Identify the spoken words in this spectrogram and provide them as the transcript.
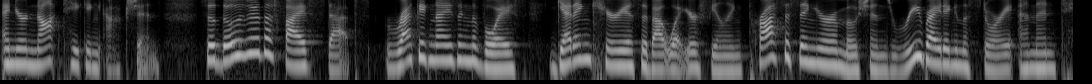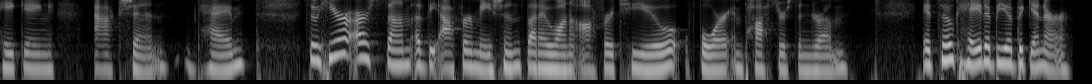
and you're not taking action. So, those are the five steps recognizing the voice, getting curious about what you're feeling, processing your emotions, rewriting the story, and then taking action. Okay. So, here are some of the affirmations that I want to offer to you for imposter syndrome. It's okay to be a beginner.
